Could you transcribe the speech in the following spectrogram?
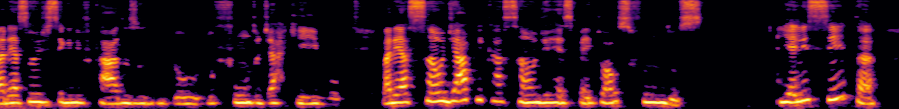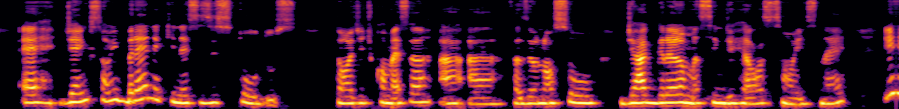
variações de significados do, do fundo de arquivo, variação de aplicação de respeito aos fundos. E ele cita é, e Brenneck nesses estudos. Então a gente começa a, a, fazer o nosso diagrama assim de relações, né? E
